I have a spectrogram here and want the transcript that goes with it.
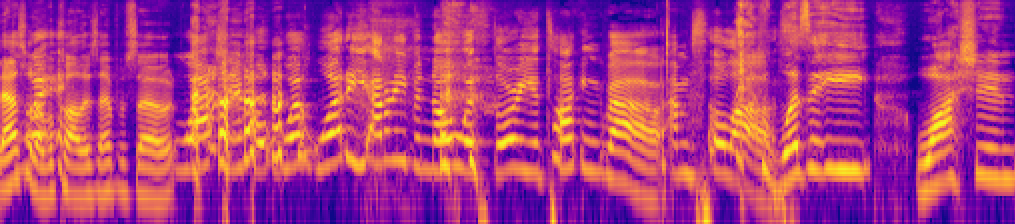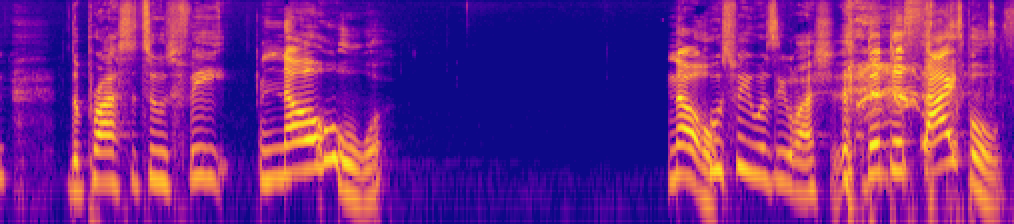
That's what I'm What? gonna call this episode. Washing. What? What are you? I don't even know what story you're talking about. I'm so lost. Wasn't he washing the prostitute's feet? No. No. Whose feet was he washing? the disciples.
